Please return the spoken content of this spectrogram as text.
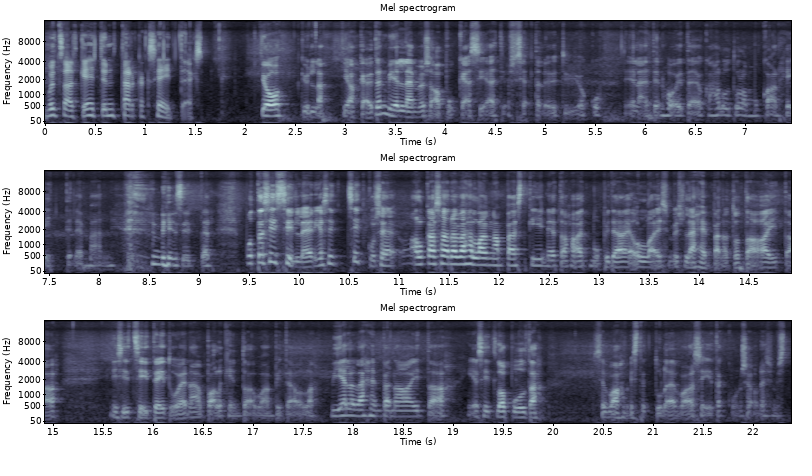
Mutta sä oot kehittynyt tarkaksi heittäjäksi. Joo, kyllä. Ja käytän mielellään myös apukäsiä, että jos sieltä löytyy joku eläintenhoitaja, joka haluaa tulla mukaan heittelemään, niin, niin sitten. Mutta siis silleen, ja sitten sit kun se alkaa saada vähän langan päästä kiinni, että, aha, että mun pitää olla esimerkiksi lähempänä tota aitaa, niin sitten siitä ei tule enää palkintoa, vaan pitää olla vielä lähempänä aitaa. Ja sitten lopulta se vahviste tulee vaan siitä, kun se on esimerkiksi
